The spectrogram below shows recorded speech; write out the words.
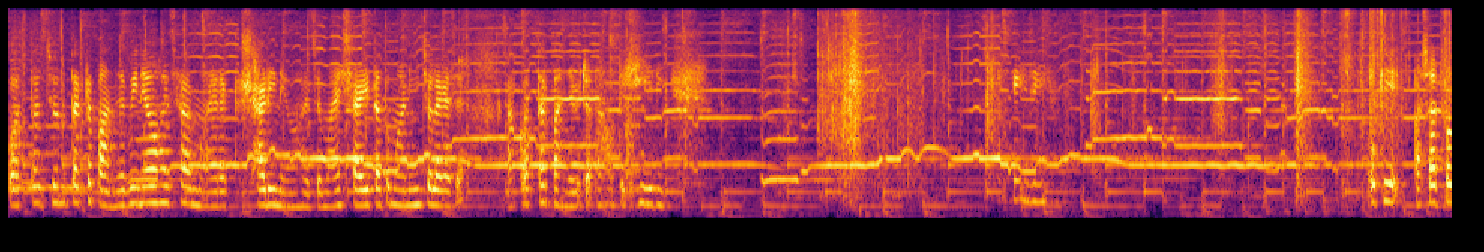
কর্তার জন্য তো একটা পাঞ্জাবি নেওয়া হয়েছে, আর মায়ের একটা শাড়ি নেওয়া হয়েছে। মায়ের শাড়িটা তো মানিয়ে চলে গেছে। আর কর্তার পাঞ্জাবিটা তাও খেয়ে দিই। ওকে আসার পর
